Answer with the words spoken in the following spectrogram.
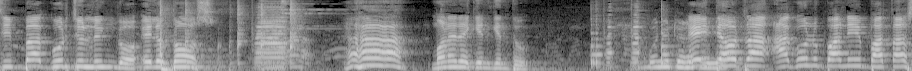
জিব্বা গুর্জুলিঙ্গ এলো দশ। মনে রেখেন কিন্তু। এই দেহটা আগুন পানি বাতাস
